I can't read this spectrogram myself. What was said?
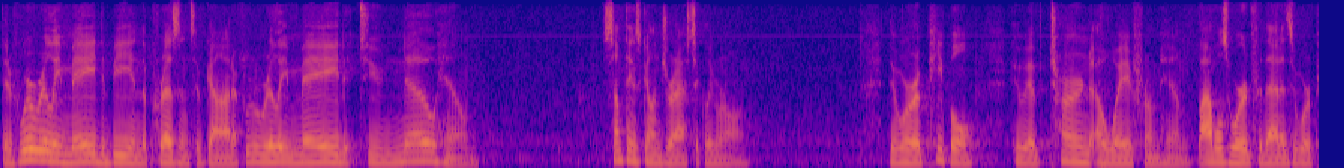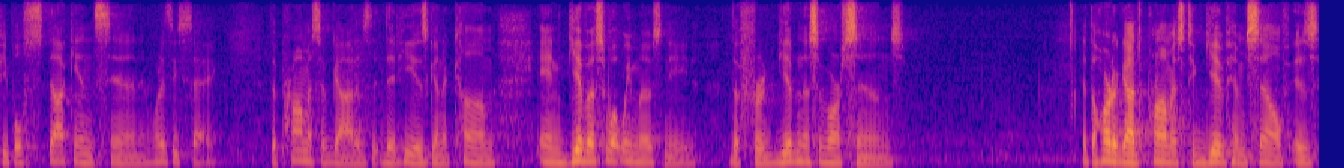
That if we're really made to be in the presence of God, if we're really made to know Him, something's gone drastically wrong. There were a people who have turned away from Him. Bible's word for that is there were people stuck in sin. And what does He say? The promise of God is that, that He is going to come and give us what we most need the forgiveness of our sins. At the heart of God's promise to give Himself is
